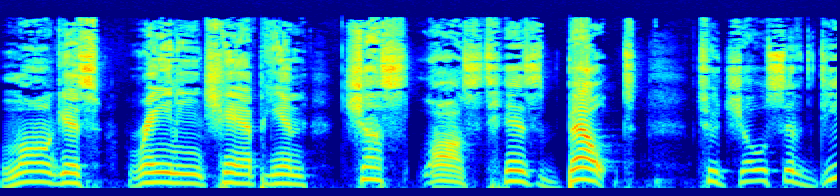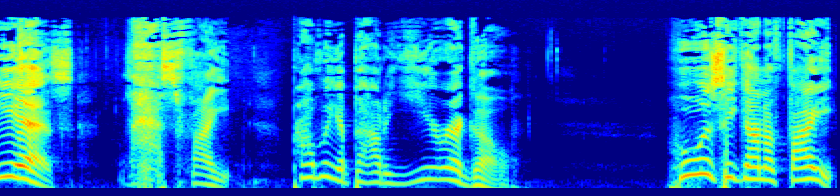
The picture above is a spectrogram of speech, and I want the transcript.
longest reigning champion, just lost his belt to Joseph Diaz last fight, probably about a year ago. Who is he going to fight?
